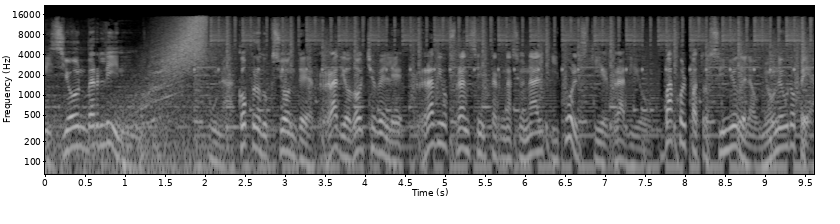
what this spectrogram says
Misión Berlín. Una coproducción de Radio Deutsche Welle, Radio Francia Internacional y Polski Radio, bajo el patrocinio de la Unión Europea.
